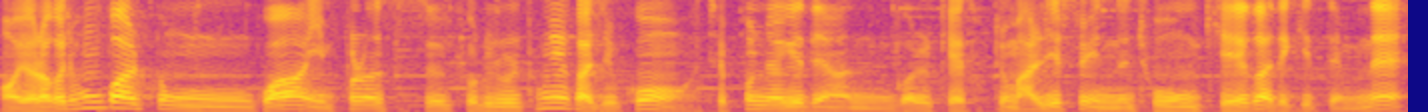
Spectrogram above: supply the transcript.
어, 여러 가지 홍보 활동과 인플루언스 교류를 통해 가지고 제품력에 대한 걸 계속 좀 알릴 수 있는 좋은 기회가 됐기 때문에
